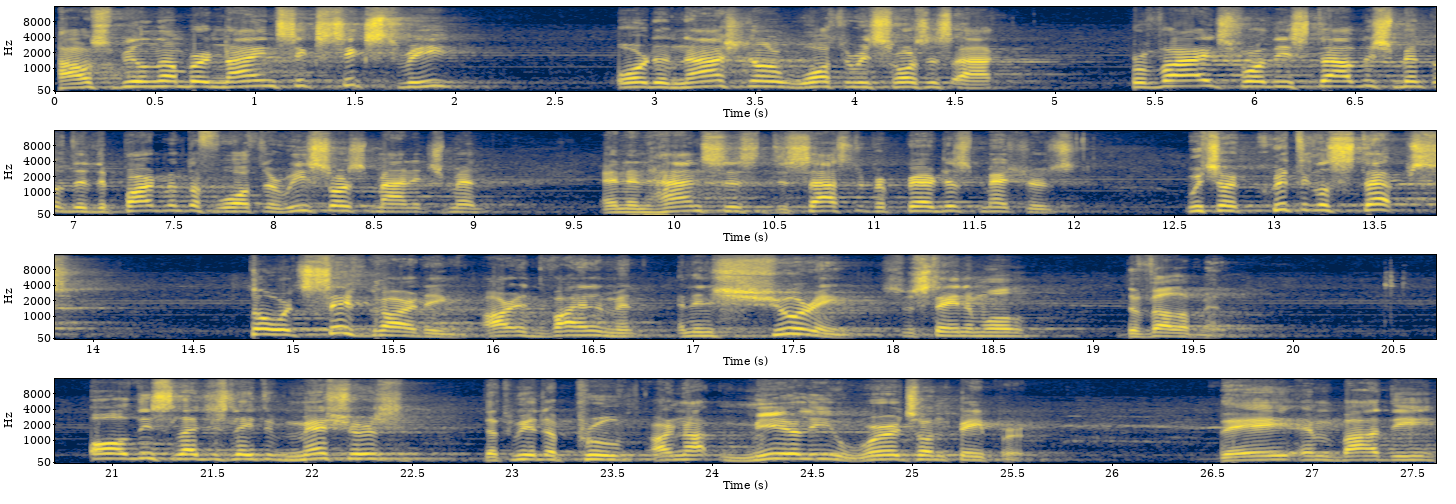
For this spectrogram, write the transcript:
House Bill number 9663, or the National Water Resources Act, provides for the establishment of the Department of Water Resource Management and enhances disaster preparedness measures, which are critical steps towards safeguarding our environment and ensuring sustainable development. All these legislative measures that we had approved are not merely words on paper. They embody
